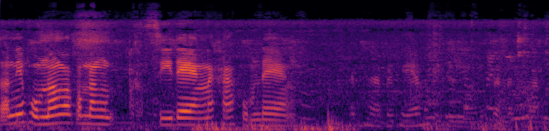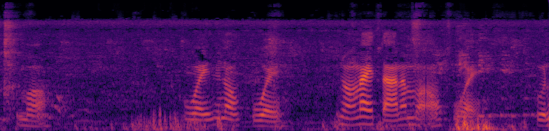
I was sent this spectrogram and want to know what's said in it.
ตอนนี้ผมน้องก็กำลังสีแดงนะคะ ผมแดงไปเทมไบอป่วยพี่น้องป่วยพี่น้องไล่ตาน้ำหมอป่วยคุณ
